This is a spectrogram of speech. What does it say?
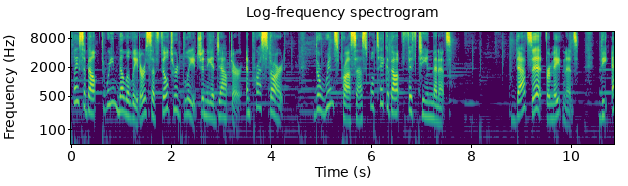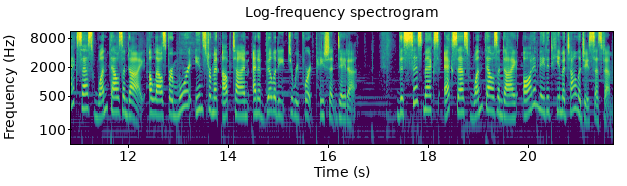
Place about 3 milliliters of filtered bleach in the adapter and press start. The rinse process will take about 15 minutes. That's it for maintenance. The XS1000i allows for more instrument uptime and ability to report patient data. The Sysmex XS1000i automated hematology system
